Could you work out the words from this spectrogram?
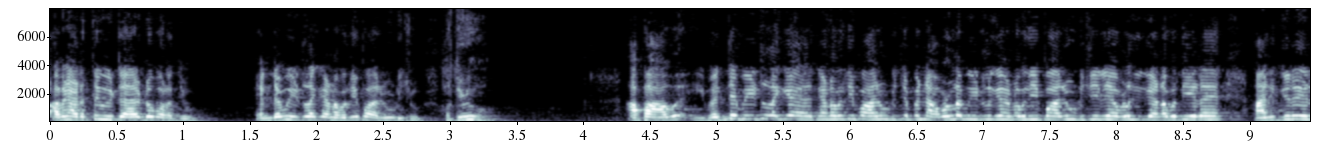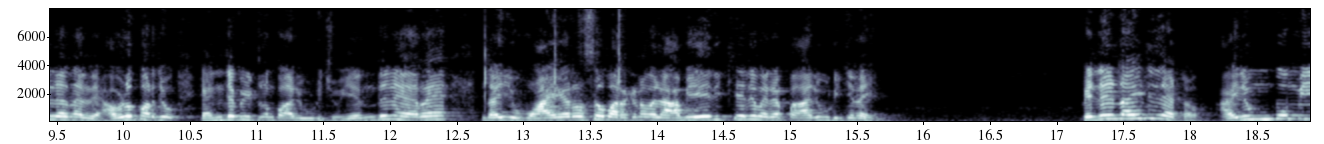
അവൻ അടുത്ത വീട്ടുകാരോട് പറഞ്ഞു എന്റെ വീട്ടിലെ ഗണപതി പാൽ കുടിച്ചു. അതെയോ? അപ്പൊ അവ ഇവന്റെ വീട്ടിലൊക്കെ ഗണപതി പാൽ കുടിച്ചപ്പോൾ അവളുടെ വീട്ടിൽ ഗണപതി പാൽ കുടിച്ചില്ലേ? അവൾക്ക് ഗണപതിയുടെ അനുഗ്രഹം ഇല്ലെന്നല്ലേ അവൾ പറഞ്ഞു എന്റെ വീട്ടിലും പാൽ കുടിച്ചു. എന്തിനേറെ എന്താ ഈ വൈറസ് പറക്കണ പോലെ അമേരിക്കയിൽ വരെ പാൽ കുടിക്കലായി പിന്നെ ഉണ്ടായിട്ടില്ല കേട്ടോ. അതിനു മുമ്പും ഈ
